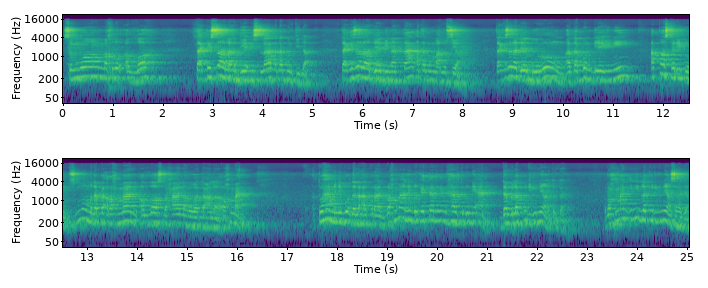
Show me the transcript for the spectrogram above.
Semua makhluk Allah tak kisahlah dia Islam ataupun tidak. Tak kisahlah dia binatang ataupun manusia. Tak kisahlah dia burung ataupun dia ini apa sekalipun semua mendapat rahman Allah Subhanahu wa taala rahman. Tuhan menyebut dalam Al-Quran Rahman ini berkaitan dengan hal keduniaan Dan berlaku di dunia itu tuan. Rahman ini berlaku di dunia sahaja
